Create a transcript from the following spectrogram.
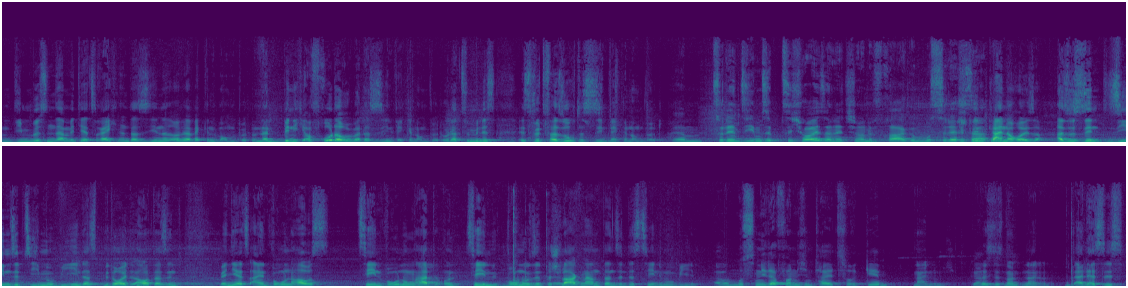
Und die müssen damit jetzt rechnen, dass es ihnen das wieder weggenommen wird. Und dann bin ich auch froh darüber, dass es ihnen weggenommen wird. Oder zumindest es wird versucht, dass es ihnen weggenommen wird. Ähm, zu den 77 Häusern hätte ich noch eine Frage. Musste der es Staat... sind keine Häuser. Also es sind 77 Immobilien. Das bedeutet auch, da sind, wenn jetzt ein Wohnhaus zehn Wohnungen hat und zehn Wohnungen sind beschlagnahmt, dann sind es zehn Immobilien. Aber mussten die davon nicht einen Teil zurückgeben? Nein, noch nicht. Das ist noch, nein, nein. nein. Das ist,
